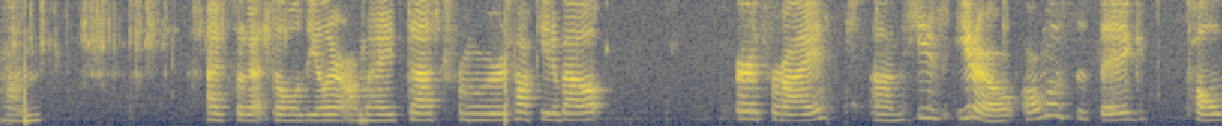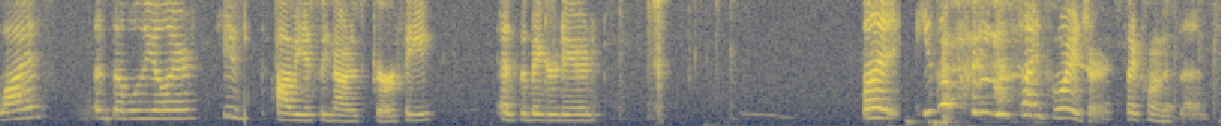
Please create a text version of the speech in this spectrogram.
Um, I've still got Double Dealer on my desk from when we were talking about Earthrise. Um, he's, you know, almost as big, tall wise, as Double Dealer. He's obviously not as girthy as the bigger dude. But he's a pretty good sized Voyager, Cyclonus says.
